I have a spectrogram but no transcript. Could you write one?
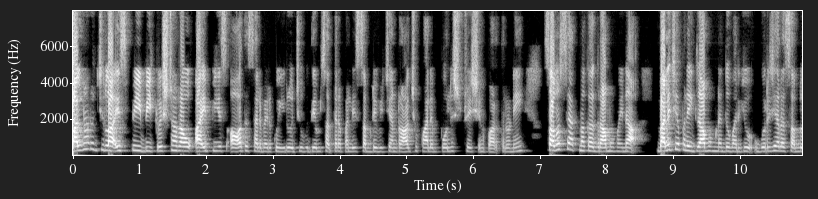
పల్నాడు జిల్లా ఎస్పీ బి కృష్ణారావు ఐపీఎస్ ఆదేశాల మేరకు ఈ రోజు ఉదయం Sattenapalli sub division Rajupalem police station పరిధిలోని సమస్యాత్మక గ్రామమైన బలిచేపల్లి గ్రామం నందు మరియు Gurazala sub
